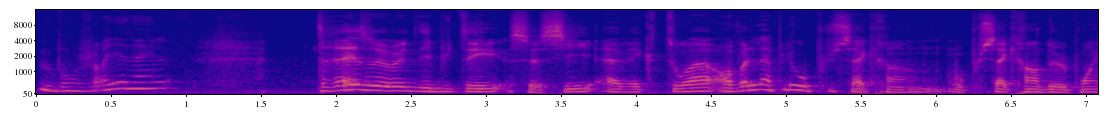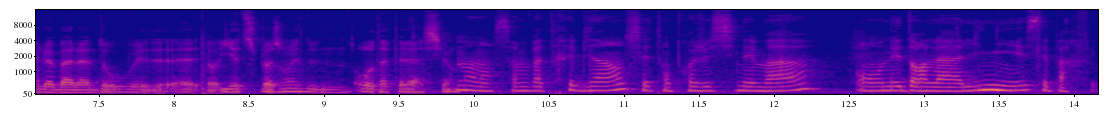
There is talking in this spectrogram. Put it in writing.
Bonjour Yannel. Très heureux de débuter ceci avec toi. On va l'appeler au plus sacrant, au plus sacrant deux points le balado. Euh, y a-tu besoin d'une autre appellation? Non, non, ça me va très bien. C'est ton projet cinéma. On est dans la lignée, c'est parfait.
